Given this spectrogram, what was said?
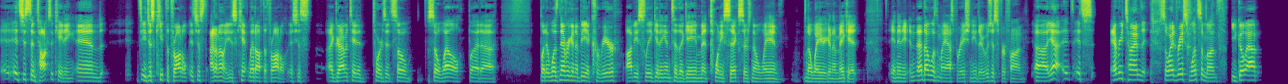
it's just intoxicating, and you just keep the throttle. It's just I don't know. You just can't let off the throttle. It's just I gravitated towards it so so well, but. Uh, but it was never going to be a career. Obviously, getting into the game at 26, there's no way and no way you're going to make it in any. And that, that, wasn't my aspiration either. It was just for fun. Uh, yeah, it's it's every time that. So I'd race once a month. You go out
